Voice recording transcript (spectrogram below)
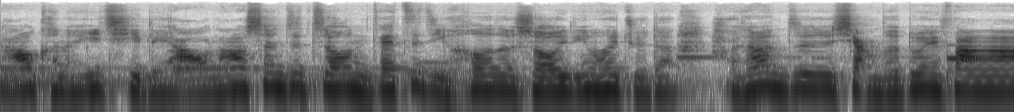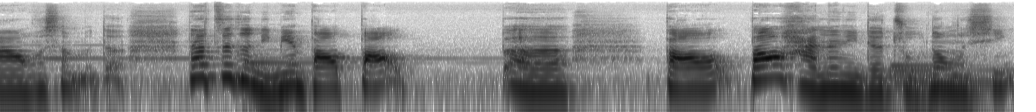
然后可能一起聊，然后甚至之后你在自己喝的时候，一定会觉得好像是想着对方啊或什么的。那这个里面包包，呃。包包含了你的主动性。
